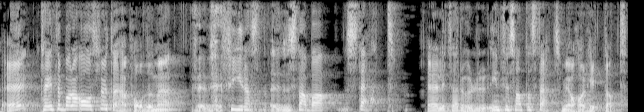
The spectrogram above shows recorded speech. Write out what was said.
Jag tänkte bara avsluta den här podden med fyra snabba stat. Lite här intressanta stat som jag har hittat.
